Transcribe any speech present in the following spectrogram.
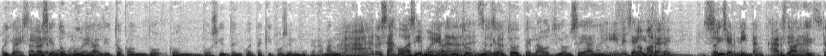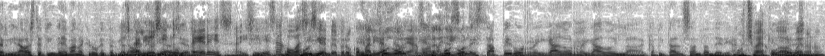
Oiga, están sí haciendo un mundialito con, do- con 250 equipos en Bucaramanga. Claro, esa joda sí es buena. mundialito, Eso, mundialito de pelados de 11 años. Imagínese, ¿La Marte? Sí, Chermitan en- Cárdenas. está, eh, terminaba este fin de semana, creo que Los terminaba el día de Caliositos ayer. Pérez. Ahí sí, esa joda Muy sí bien. siempre, pero Copa el fútbol, el fútbol está pero regado, regado en la capital santandereana. Mucho de Qué jugador bueno. ¿no?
